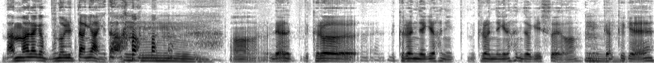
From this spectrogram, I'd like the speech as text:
만만하게 무너질 땅이 아니다. 음. 어, 내가 그런 그런 얘기를 하니 그런 얘기를 한 적이 있어요. 그러니까 음. 그게 에,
